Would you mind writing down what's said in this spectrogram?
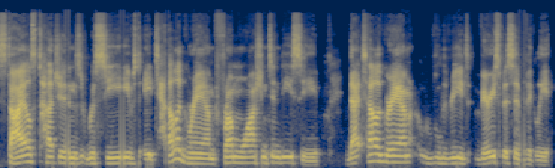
Styles Hutchins receives a telegram from Washington, D.C. That telegram reads very specifically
